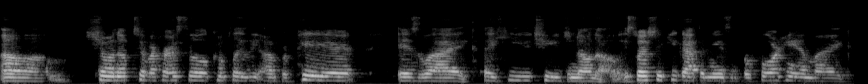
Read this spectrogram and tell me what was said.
Um, showing up to rehearsal completely unprepared is like a huge, huge no no, especially if you got the music beforehand. Like,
